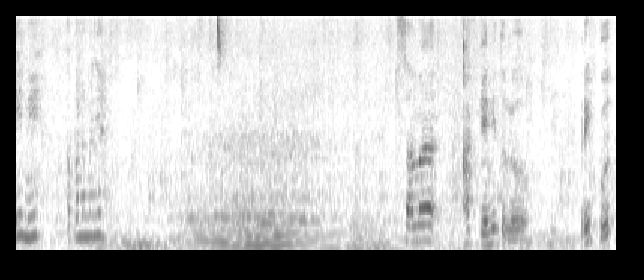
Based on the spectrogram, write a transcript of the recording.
Ini apa namanya? Sama agen itu loh. Ribut.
